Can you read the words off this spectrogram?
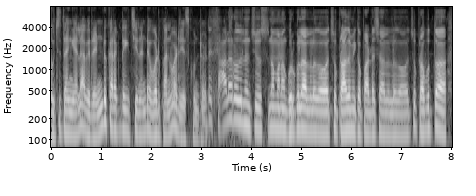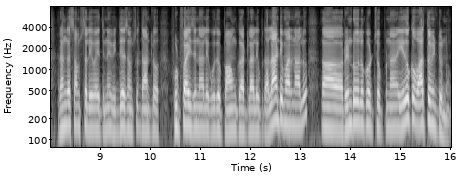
ఉచితంగా ఇవ్వాలి అవి రెండు కరెక్ట్గా ఇచ్చిందంటే ఎవడు పని వాడు చేసుకుంటాడు. చాలా రోజుల నుంచి చూస్తున్నాం మనం గురుకులాలలో కావచ్చు ప్రాథమిక పాఠశాలలు కావచ్చు ప్రభుత్వ రంగ సంస్థలు ఏవైతున్నాయో విద్యా సంస్థలు దాంట్లో ఫుడ్ పాయిజనా లేకపోతే పాము కాట్లా లేకపోతే అలాంటి మరణాలు రెండు రోజుల చొప్పున ఏదో ఒక వార్త వింటున్నాం.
